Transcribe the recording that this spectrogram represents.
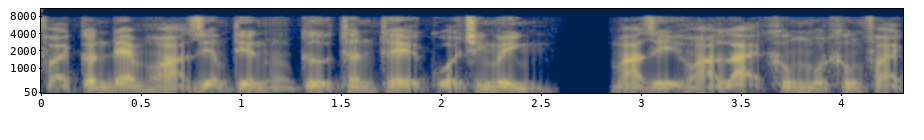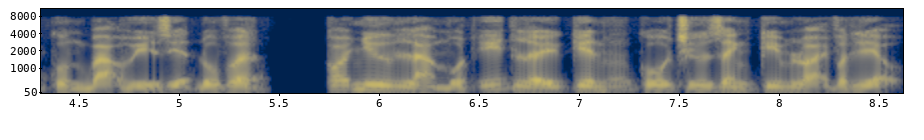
phải cần đem hỏa diễm tiến cử thân thể của chính mình, mà dị hỏa lại không một không phải cuồng bạo hủy diệt đồ vật, coi như là một ít lấy kiên cố chứ danh kim loại vật liệu,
